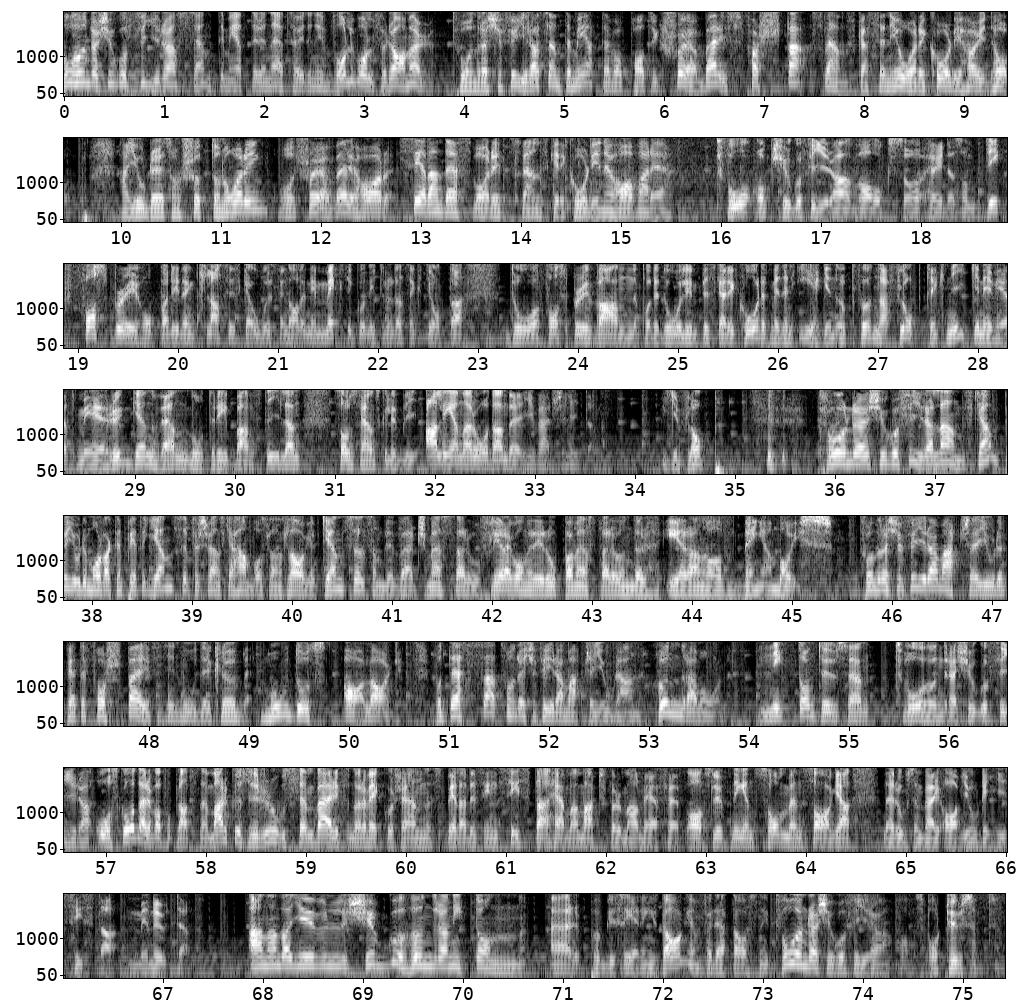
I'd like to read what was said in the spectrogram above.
224 centimeter i näthöjden i volleyboll för damer. 224 cm var Patrik Sjöbergs första svenska seniorrekord i höjdhopp. Han gjorde det som 17-åring och Sjöberg har sedan dess varit svensk rekordinnehavare och 24 var också höjden som Dick Fosbury hoppade i den klassiska OS-finalen i Mexiko 1968 då Fosbury vann på det då olympiska rekordet med den egenuppfunna flopptekniken ni vet med ryggen vänd mot ribban, stilen som sen skulle bli alena rådande i världseliten. Vilken flopp! 224 landskamper gjorde målvakten Peter Gensel för svenska handbollslandslaget. Gensel som blev världsmästare och flera gånger Europamästare under eran av Bengan Boys. 224 matcher gjorde Peter Forsberg för sin moderklubb Modos A-lag. På dessa 224 matcher gjorde han 100 mål. 19 224 åskådare var på plats när Marcus Rosenberg för några veckor sedan spelade sin sista hemmamatch för Malmö FF. Avslutningen som en saga när Rosenberg avgjorde i sista minuten. Annandag jul 2019 är publiceringsdagen för detta avsnitt 224 av Sporthuset.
